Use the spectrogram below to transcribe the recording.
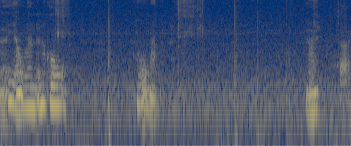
Để dầu lên để nó khô. Khô mặt rồi. Rồi.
